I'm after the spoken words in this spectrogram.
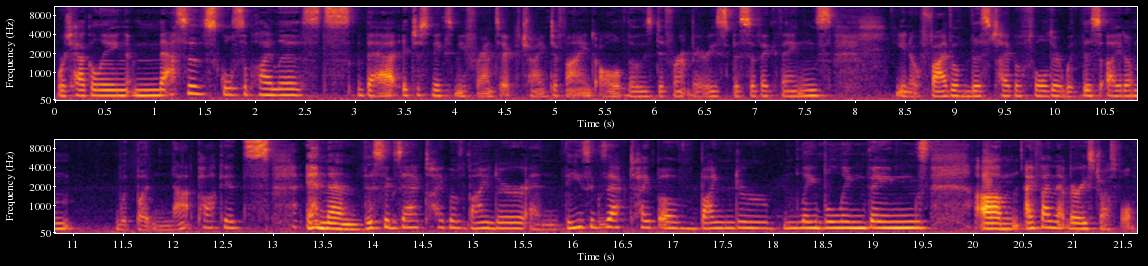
We're tackling massive school supply lists that it just makes me frantic trying to find all of those different, very specific things. You know, five of this type of folder with this item with but not pockets, and then this exact type of binder and these exact type of binder labeling things. Um, I find that very stressful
